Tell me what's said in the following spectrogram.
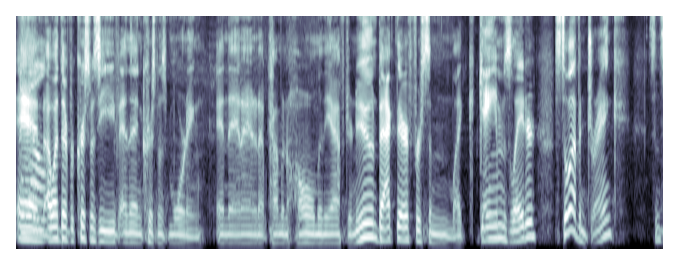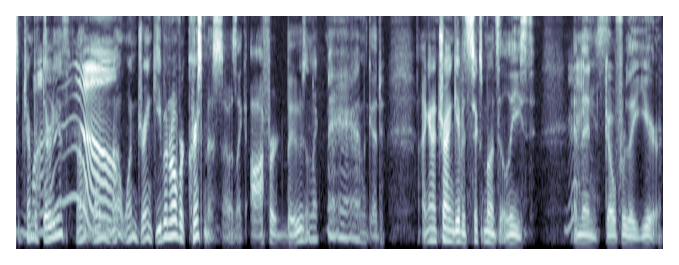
And know. I, went there for Christmas Eve and then Christmas morning, and then I ended up coming home in the afternoon. Back there for some like games later. Still haven't drank since September thirtieth. Not, one- not one drink. Even over Christmas, I was like offered booze. I'm like, man, I'm good. I'm gonna try and give it six months at least, and then go for the year.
